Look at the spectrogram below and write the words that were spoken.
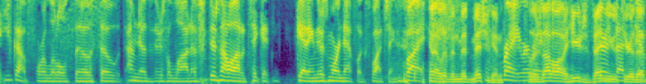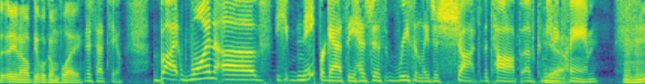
You've got four littles though, so I know that there's a lot of there's not a lot of ticket getting. There's more Netflix watching, but and I live in mid Michigan. Right, right, So there's right. not a lot of huge venues that here too. that, you know, people can play. There's that too. But one of he, Nate Bargatze has just recently just shot to the top of comedic Yeah. fame. Mm-hmm.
